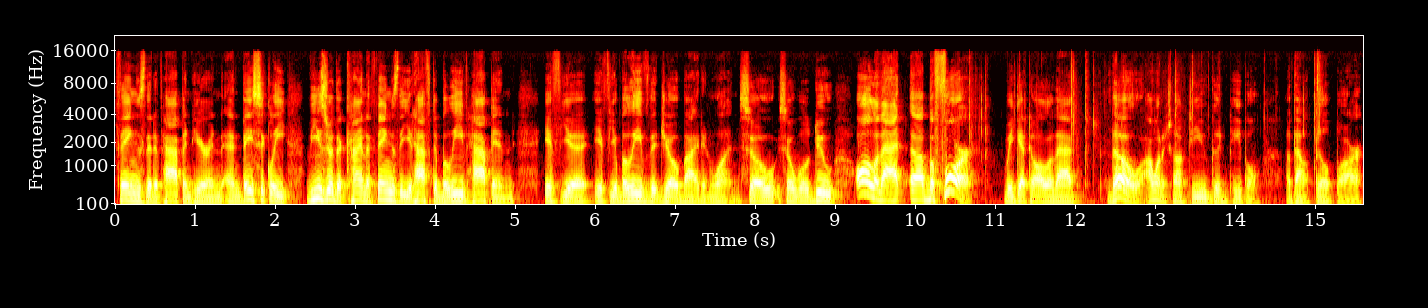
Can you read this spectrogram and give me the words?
things that have happened here. And, and basically, these are the kind of things that you'd have to believe happened if you, if you believe that Joe Biden won. So, so we'll do all of that. Uh, before we get to all of that, though, I want to talk to you good people about Built Bar.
